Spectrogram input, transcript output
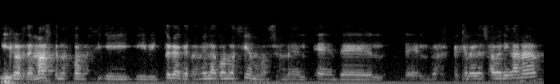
y los demás que nos conocí, y, Victoria, que también la conocíamos en el, de los especiales de Saber y Ganar,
